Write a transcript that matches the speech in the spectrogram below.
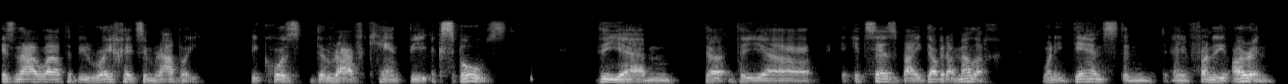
is not allowed to be roichetz im rabbi because the Rav can't be exposed. The um, the the uh, it says by David Amelech when he danced in, in front of the Aron.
